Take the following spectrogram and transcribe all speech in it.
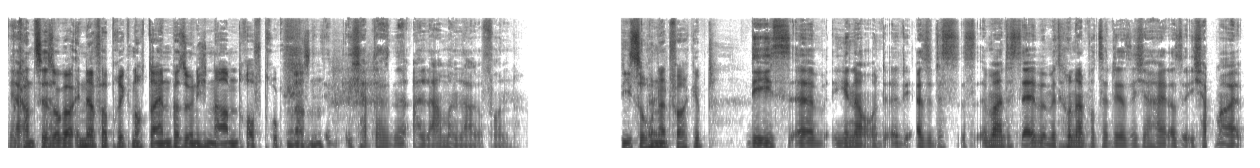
kannst dir sogar in der Fabrik noch deinen persönlichen Namen draufdrucken lassen. Ich habe da eine Alarmanlage von. Die es so hundertfach gibt? Die ist, äh, genau, und äh, also das ist immer dasselbe mit hundertprozentiger Sicherheit. Also ich habe mal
